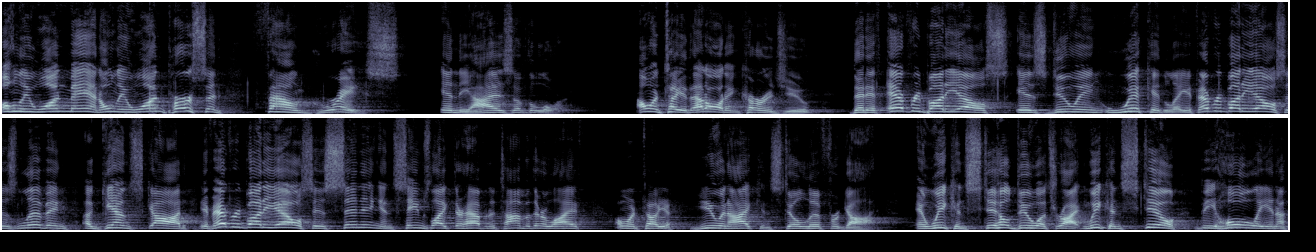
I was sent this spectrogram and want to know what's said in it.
only one man, only one person found grace in the eyes of the Lord. I want to tell you that ought to encourage you that if everybody else is doing wickedly, if everybody else is living against God, if everybody else is sinning and seems like they're having a time of their life, I want to tell you, you and I can still live for God. And we can still do what's right. And we can still be holy in, a,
